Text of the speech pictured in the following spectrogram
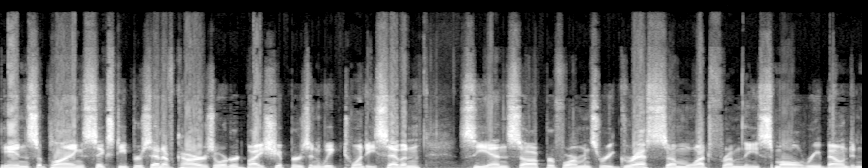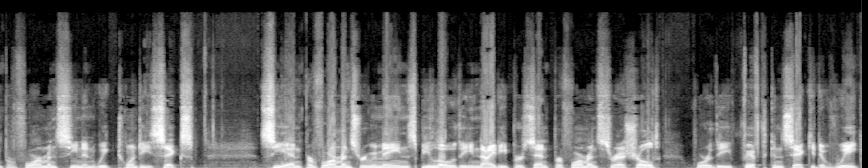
In supplying 60% of cars ordered by shippers in week 27, CN saw performance regress somewhat from the small rebound in performance seen in week 26. CN performance remains below the 90% performance threshold for the fifth consecutive week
